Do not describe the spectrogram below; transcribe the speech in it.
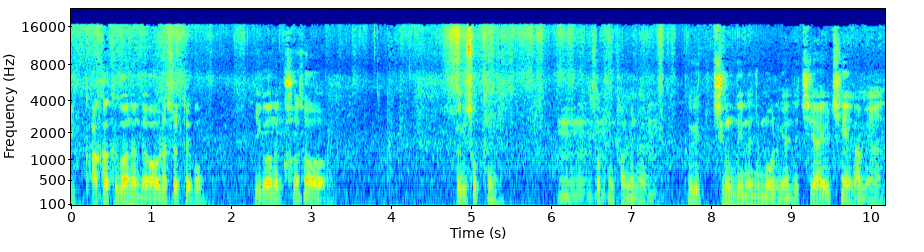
이- 아까 그거는 내가 어렸을 때고 이거는 커서 여기 소풍 응, 응. 소풍 터미널 응. 그게 지금도 있는지 모르겠는데 지하 1층에 가면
